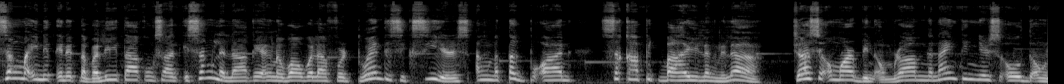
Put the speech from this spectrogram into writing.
Isang mainit-init na balita kung saan isang lalaki ang nawawala for 26 years ang natagpuan sa kapitbahay lang nila. Siya si Omar bin Omram na 19 years old noong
